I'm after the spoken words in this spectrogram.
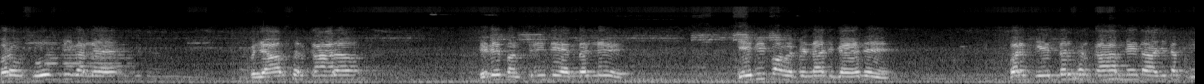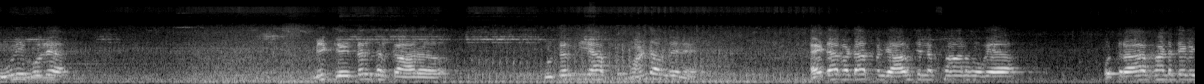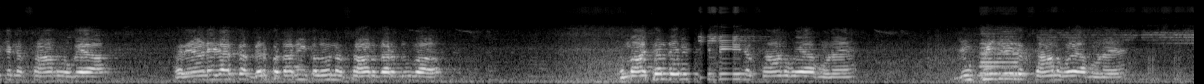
ਪਰ ਅਫਸੋਸ ਦੀ ਗੱਲ ਹੈ, ਪੰਜਾਬ ਸਰਕਾਰ ਇਹਦੇ ਮੰਤਰੀ ਤੇ ਐਮਐਲਏ ਇਹ ਵੀ ਭਾਵੇਂ ਪਿੰਡਾਂ 'ਚ ਗਏ ਨੇ, ਪਰ ਕੇਂਦਰ ਸਰਕਾਰ ਨੇ ਤਾਂ ਅਜੇ ਤੱਕ ਮੂੰਹ ਨਹੀਂ ਖੋਲਿਆ ਵੀ ਕੇਂਦਰ ਸਰਕਾਰ ਕੁਦਰਤੀ ਆਫਤ ਫੰਡ ਆਉਂਦੇ ਨੇ। ਐਡਾ ਵੱਡਾ ਪੰਜਾਬ 'ਚ ਨੁਕਸਾਨ ਹੋ ਗਿਆ, ਉਤਰਾਖੰਡ ਦੇ ਵਿੱਚ ਨੁਕਸਾਨ ਹੋ ਗਿਆ, ਹਰਿਆਣੇ ਦਾ ਘੱਗਰ ਪਤਾ ਨਹੀਂ ਕਦੋਂ ਨੁਕਸਾਨ ਕਰ ਦੂਗਾ। ਹਿਮਾਚਲ ਦੇ ਵਿੱਚ ਵੀ ਨੁਕਸਾਨ ਹੋਇਆ ਹੋਣਾ ਯੂਪੀ 'ਚ ਵੀ ਨੁਕਸਾਨ ਹੋਇਆ ਹੋਣਾ।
